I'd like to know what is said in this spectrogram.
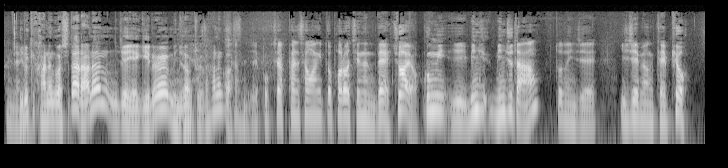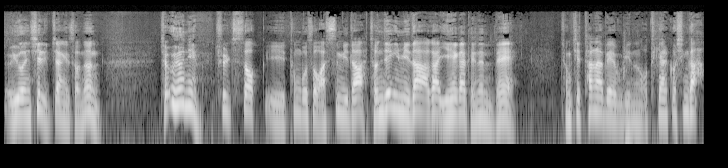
네. 이렇게 가는 것이다라는 이제 얘기를 민주당 네. 쪽에서 하는 것 같습니다. 복잡한 상황이 또 벌어지는데 좋아요. 국민 이 민주, 민주당 또는 이제 이재명 대표 의원실 입장에서는 저 의원님 출석 이 통보서 왔습니다. 전쟁입니다가 이해가 되는데 정치 탄압에 우리는 어떻게 할 것인가?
